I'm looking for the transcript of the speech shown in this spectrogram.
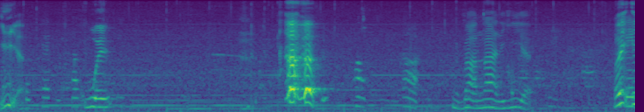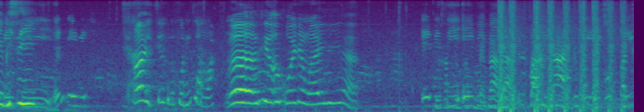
เหี้ยเว้ยอ่าเหมือนบ้าอำนาจไอ้เหี้ยเฮ้ย A ABC เอ้ย ABC เฮ้ย ชื่อคุณคุ้นจังวะ เออพี่ก็คุยจังเลยไอ้เหี้ย A B ดูครับ C ดู A ครับ B แบบบ้าอำนาจแบบบ้าอำนาจดูตอนนี้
